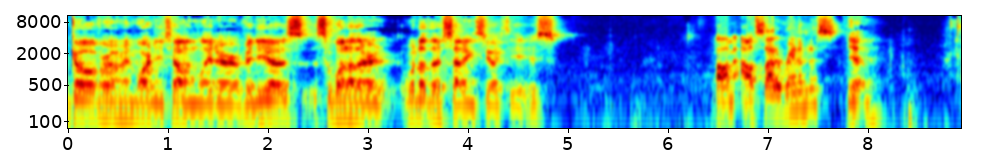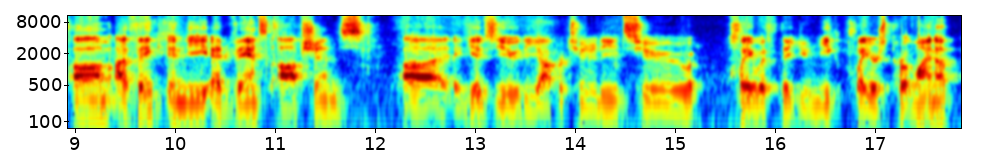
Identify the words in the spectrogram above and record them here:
go over them in more detail in later videos. So what other what other settings do you like to use? Um, outside of randomness, Yeah. Um, I think in the advanced options, uh, it gives you the opportunity to play with the unique players per lineup.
